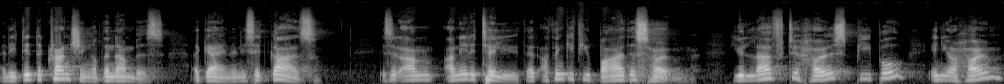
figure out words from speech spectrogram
And he did the crunching of the numbers again. And he said, Guys, he said, um, I need to tell you that I think if you buy this home, you love to host people in your home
